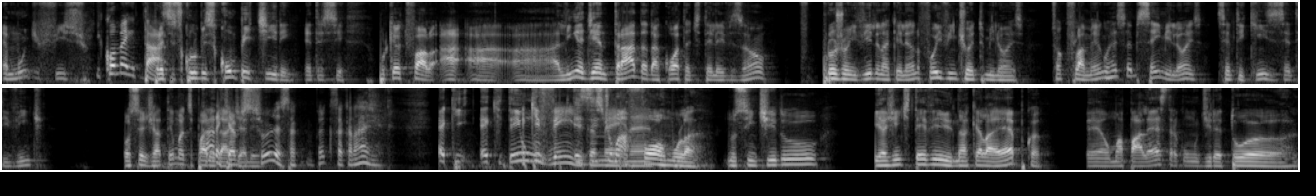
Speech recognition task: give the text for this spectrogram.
é muito difícil E como é que tá? para esses clubes competirem entre si. Porque eu te falo, a, a, a linha de entrada da cota de televisão pro Joinville naquele ano foi 28 milhões. Só que o Flamengo recebe 100 milhões, 115, 120. Ou seja, já tem uma Cara, disparidade que ali. absurdo essa. Que sacanagem. É que, é que tem É um. que vende existe também, uma né? fórmula no sentido. E a gente teve naquela época é, uma palestra com o diretor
